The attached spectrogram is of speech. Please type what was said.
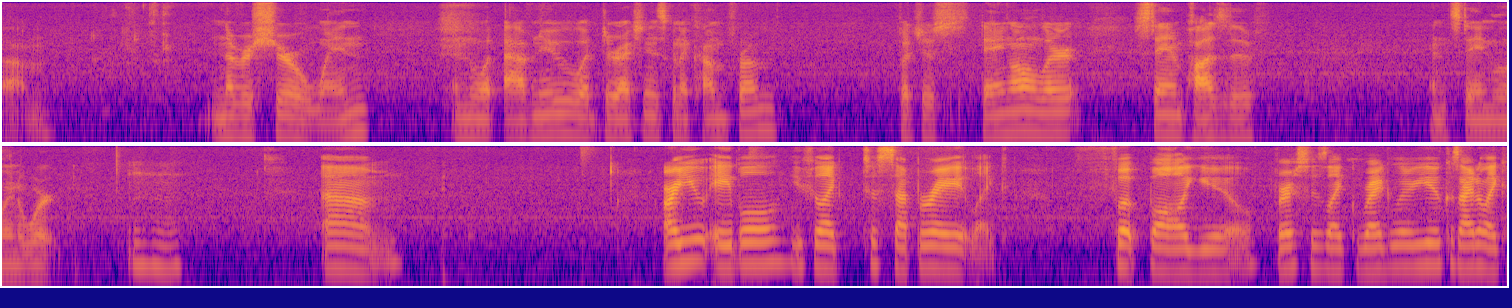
Um, never sure when and what avenue what direction it's going to come from but just staying on alert staying positive and staying willing to work Mm-hmm. Um, are you able, you feel like, to separate, like, football you versus, like, regular you? Because I know, like,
